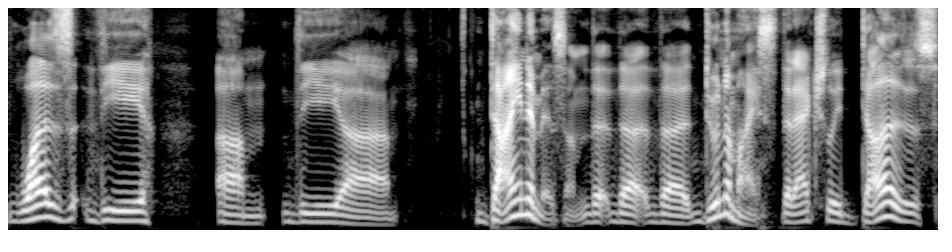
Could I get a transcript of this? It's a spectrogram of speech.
was the um, the uh, dynamism, the the the dunamis that actually does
